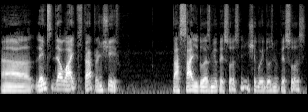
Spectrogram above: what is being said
Uh, Lembre-se de dar o like, tá? Pra gente passar de duas mil pessoas. A gente chegou em duas mil pessoas.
